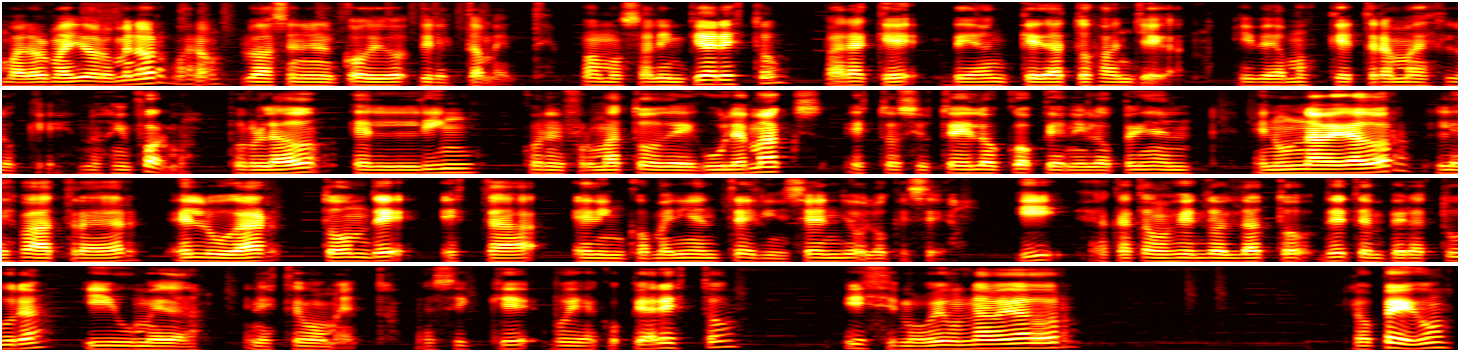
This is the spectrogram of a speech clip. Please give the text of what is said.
un valor mayor o menor, bueno, lo hacen en el código directamente. Vamos a limpiar esto para que vean qué datos van llegando y veamos qué trama es lo que nos informa. Por un lado, el link con el formato de Google Maps. Esto si ustedes lo copian y lo pegan en un navegador, les va a traer el lugar donde está el inconveniente, el incendio lo que sea. Y acá estamos viendo el dato de temperatura y humedad en este momento. Así que voy a copiar esto. Y si me voy a un navegador, lo pego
